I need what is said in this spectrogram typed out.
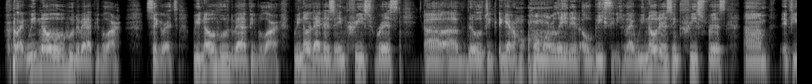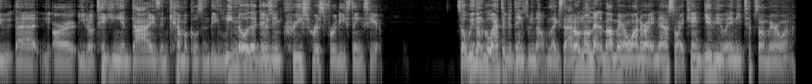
like we know who the bad people are. Cigarettes. We know who the bad people are. We know that there's increased risk uh, of those again hormone related obesity. Like we know there's increased risk um, if you uh, are you know taking in dyes and chemicals and things. We know that there's increased risk for these things here. So we're gonna go after the things we know. Like I said, I don't know nothing about marijuana right now, so I can't give you any tips on marijuana.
